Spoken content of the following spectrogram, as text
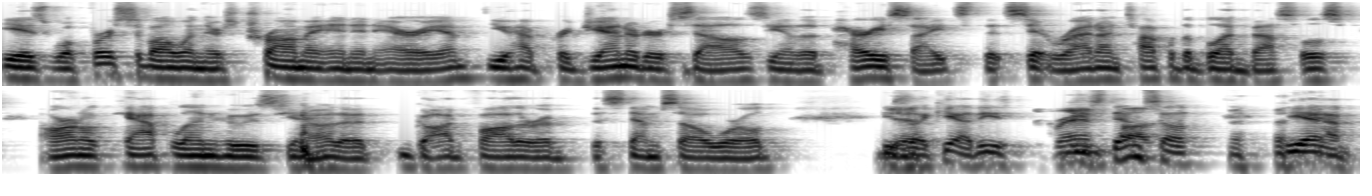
is well, first of all, when there's trauma in an area, you have progenitor cells, you know, the pericytes that sit right on top of the blood vessels. Arnold Caplan, who's, you know, the godfather of the stem cell world, he's yeah. like, yeah, these, these stem cells, yeah,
